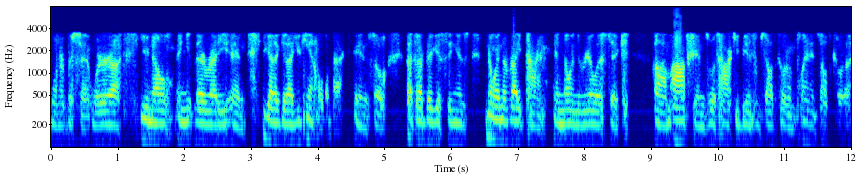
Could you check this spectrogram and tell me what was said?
100%. Where uh, you know and they're ready, and you got to get out. You can't hold them back. And so that's our biggest thing is knowing the right time and knowing the realistic um, options with hockey being from South Dakota and playing in South Dakota.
